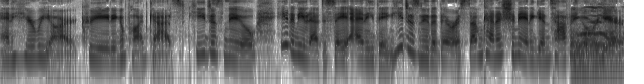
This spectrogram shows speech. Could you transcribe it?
and here we are creating a podcast. He just knew. He didn't even have to say anything. He just knew that there were some kind of shenanigans happening over here.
